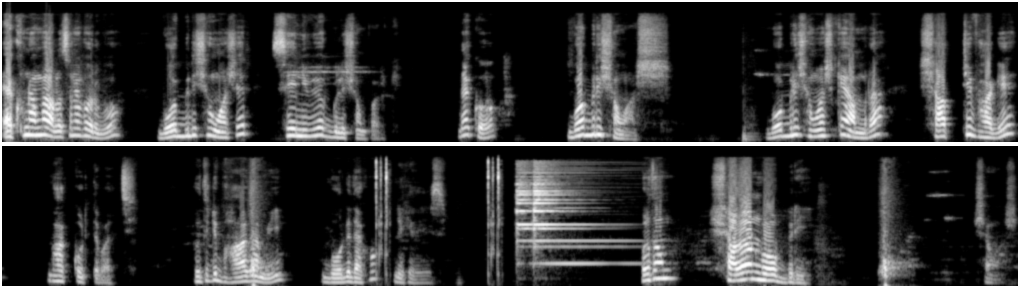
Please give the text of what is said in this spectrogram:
এখন আমরা আলোচনা করব বহুব্রী সমাসের শ্রেণি বিভাগগুলি সম্পর্কে। দেখো বব্রী সমাস। বব্রী সমাসকে আমরা সাতটি ভাগে ভাগ করতে পারছি। প্রতিটি ভাগ আমি বোর্ডে দেখো লিখে দিয়েছি। প্রথম, সাধারণ বহুব্রী সমাস।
